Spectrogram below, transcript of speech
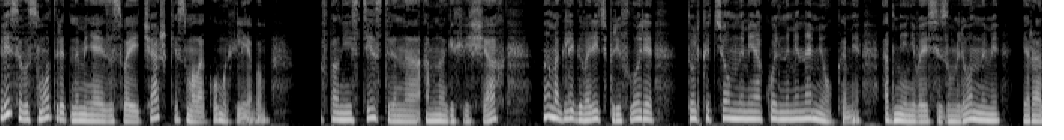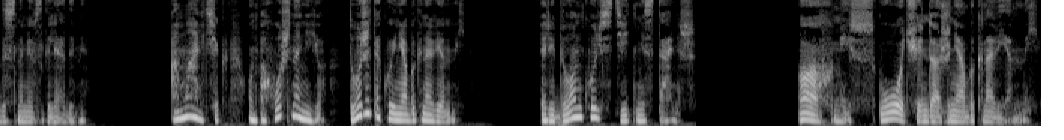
весело смотрит на меня из-за своей чашки с молоком и хлебом — Вполне естественно, о многих вещах мы могли говорить при Флоре только темными окольными намеками, обмениваясь изумленными и радостными взглядами. «А мальчик, он похож на нее? Тоже такой необыкновенный?» «Ребенку льстить не станешь». «Ах, мисс, очень даже необыкновенный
